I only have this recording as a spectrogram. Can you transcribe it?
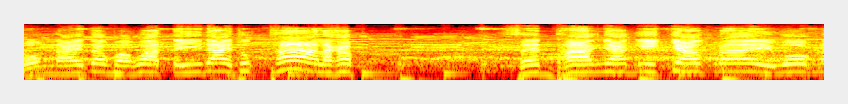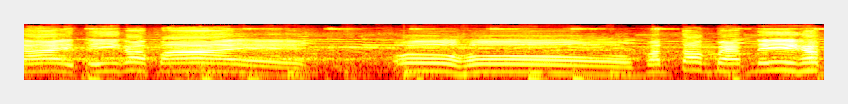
วงในต้องบอกว่าตีได้ทุกท่าแหละครับ เส้นทางยังอีกยาวไกล วงในตีเข้าไป โอ้โห มันต้องแบบนี้ครับ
